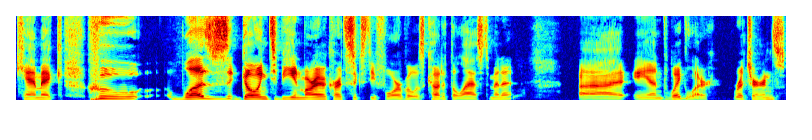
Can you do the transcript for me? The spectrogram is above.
Kamek, who was going to be in Mario Kart 64 but was cut at the last minute, uh, and Wiggler returns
